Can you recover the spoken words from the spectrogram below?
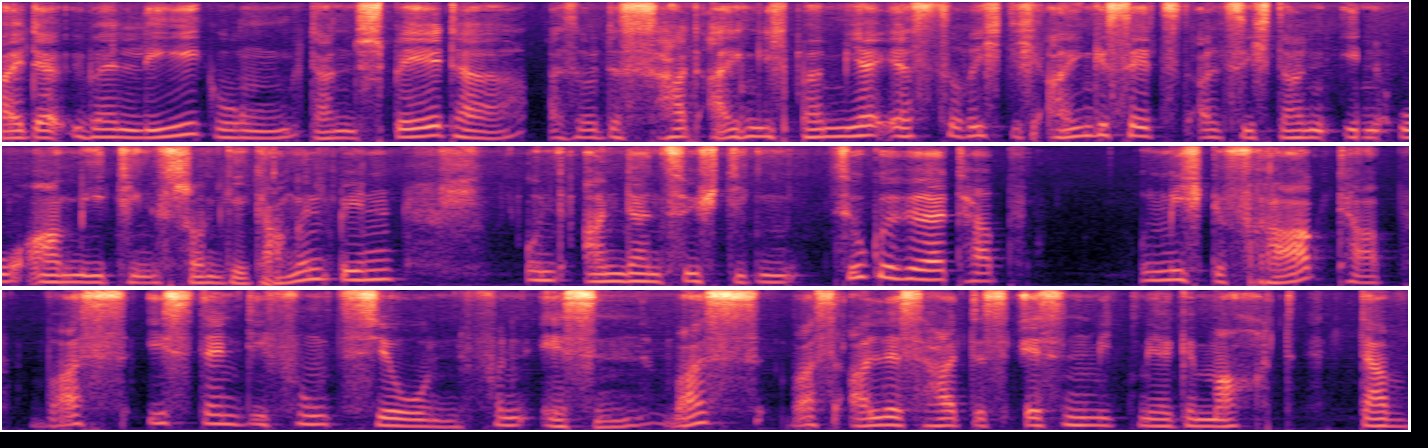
bei der Überlegung dann später, also das hat eigentlich bei mir erst so richtig eingesetzt, als ich dann in OA-Meetings schon gegangen bin und anderen Süchtigen zugehört habe und mich gefragt habe, was ist denn die Funktion von Essen? Was, was alles hat das Essen mit mir gemacht? Da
